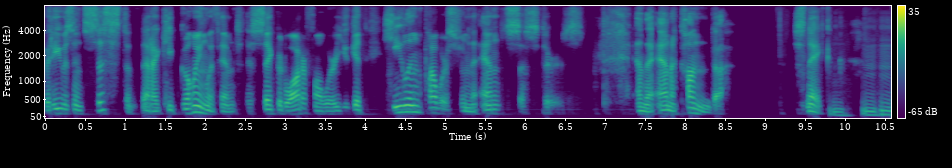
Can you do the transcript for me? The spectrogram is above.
But he was insistent that I keep going with him to the sacred waterfall where you get healing powers from the ancestors and the anaconda snake. Mm, mm-hmm.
